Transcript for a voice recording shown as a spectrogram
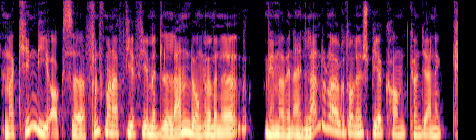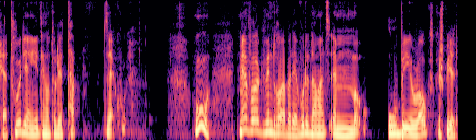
Makindi-Ochse, 5 Mana 4-4 mit Landung. Immer wenn, immer wenn ein Land und eure Kontrolle ins Spiel kommt, könnt ihr eine Kreatur, die einen Gegner kontrolliert, tappen. Sehr cool. Uh, Mehrfolg Windräuber, der wurde damals im UB Rogues gespielt.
